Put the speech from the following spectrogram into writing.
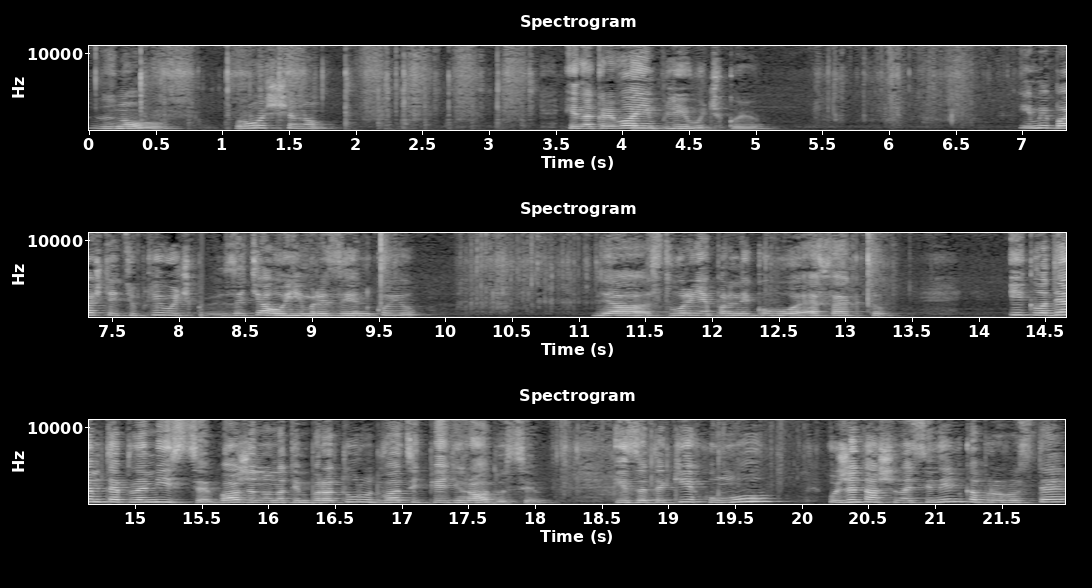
знову розчином і накриваємо плівочкою. І ми, бачите, цю плівочку затягуємо резинкою для створення парникового ефекту. І кладемо тепле місце, бажано на температуру 25 градусів. І за таких умов вже наша насінинка проросте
